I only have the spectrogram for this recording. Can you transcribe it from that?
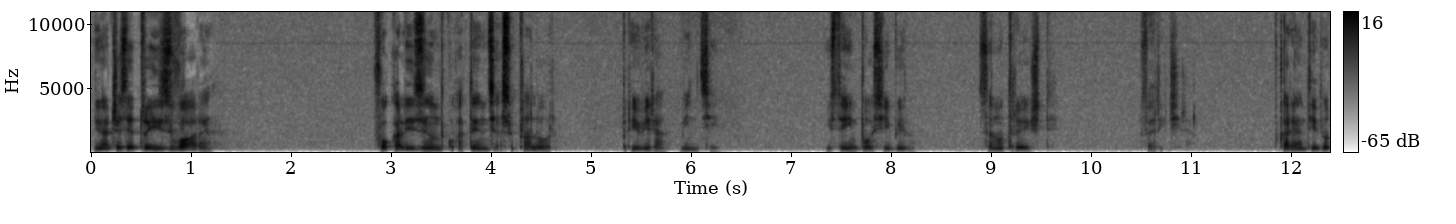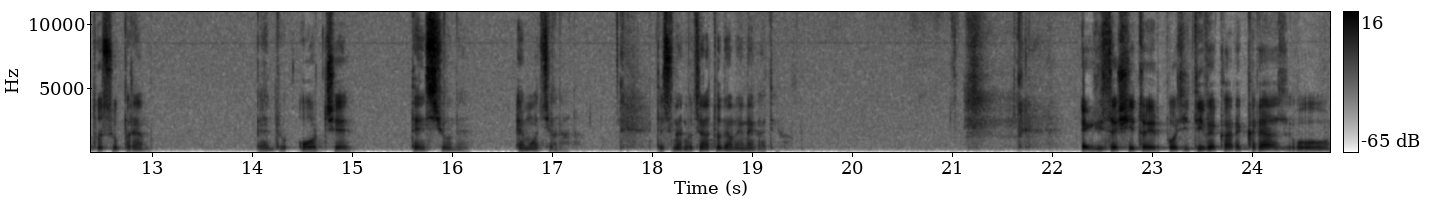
Din aceste trei izvoare, focalizând cu atenție asupra lor, privirea minții, este imposibil să nu trăiești fericirea, care e antidotul suprem pentru orice tensiune emoțională. Tensiunea emoțională totdeauna e negativă. Există și trăiri pozitive care creează o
